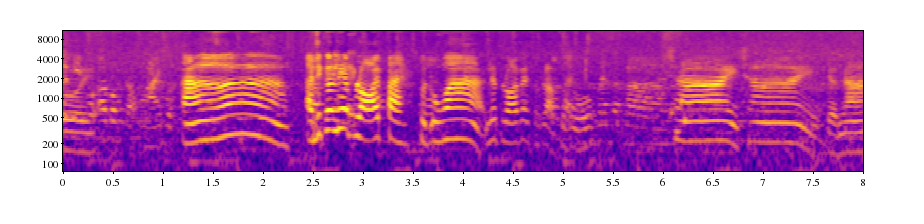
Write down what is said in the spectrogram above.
จะมียพวกอารมณ์ดอกไม้หมดอ่าอันนี้ก็เรียบร้อยไปคุณอูว่าเรียบร้อยไปสำหรับคุณอู สบายใช่ใช่เดี๋ยวนะ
